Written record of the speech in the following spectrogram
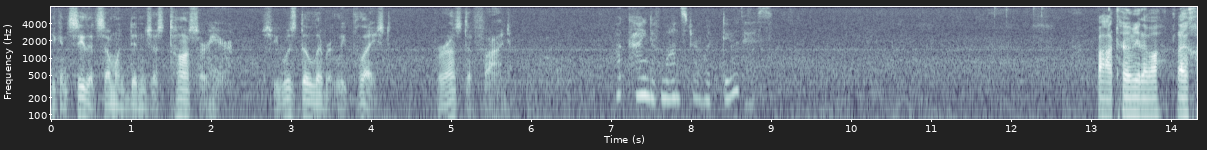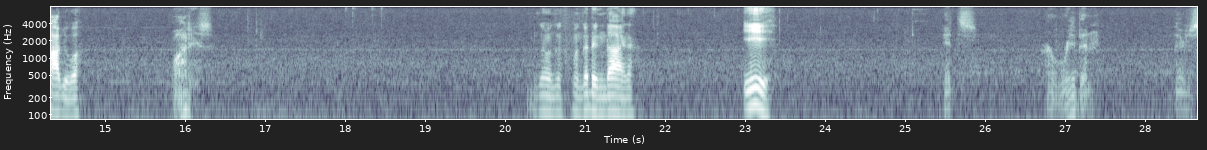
You can see that someone didn't just toss her here. She was deliberately placed. For us to find. What kind of monster would do this? ปากเธอมีอะไรวะอะไรคาบอยู่วะ What is? มันก็มันก็มันก็ดึงได้นะ อี It's her ribbon. There's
